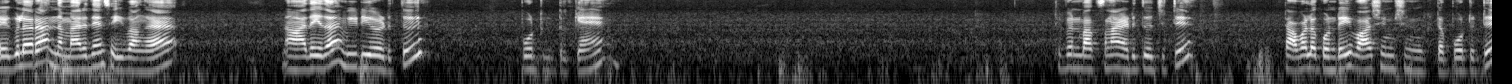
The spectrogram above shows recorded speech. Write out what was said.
ரெகுலராக இந்த மாதிரி தான் செய்வாங்க. நான் அதை தான் வீடியோ எடுத்து போட்டுக்கிட்டு இருக்கேன். டிஃபன் பாக்ஸ்லாம் எடுத்து வச்சுட்டு டவலை கொண்டு போய் வாஷிங் மிஷின்கிட்ட போட்டுட்டு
